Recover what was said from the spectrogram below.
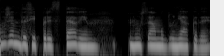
Можем да си представим, но само до някъде,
